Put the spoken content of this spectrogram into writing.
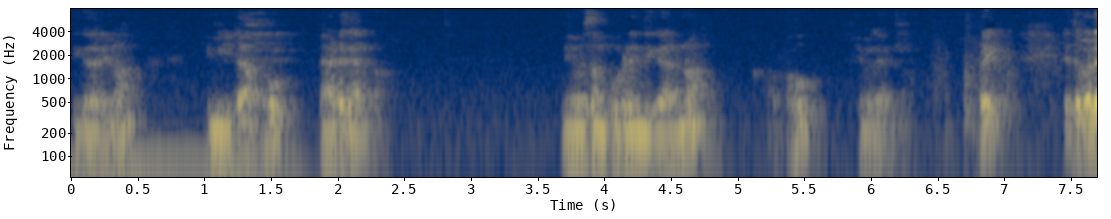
දිගාරිනවා. හිමීට අපහු පැහැට ගන්නවා. මෙම සම්පූර්ණයෙන් දිගාරනවා අපහු එහෙම ගන්නවා. රයිට්. එතකොට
